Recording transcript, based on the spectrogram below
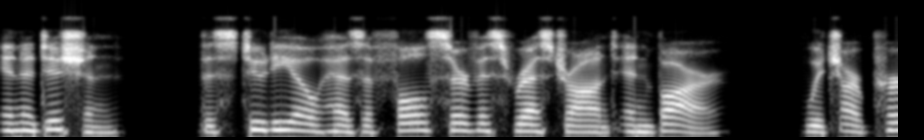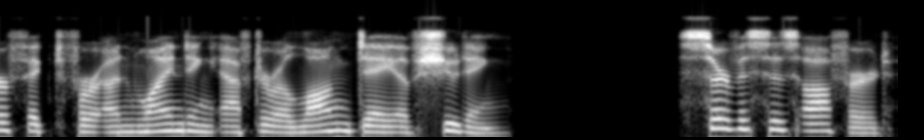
In addition, the studio has a full-service restaurant and bar, which are perfect for unwinding after a long day of shooting. Services offered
